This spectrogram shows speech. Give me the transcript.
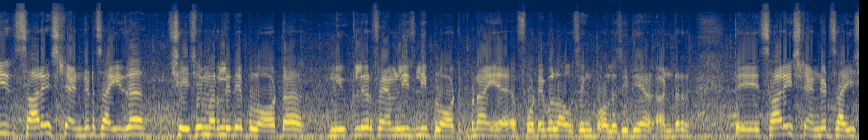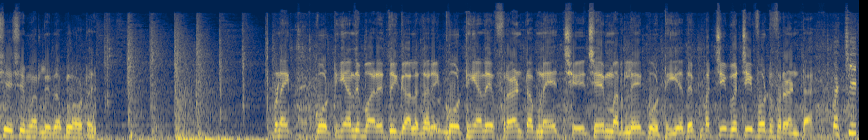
ਇਹ ਸਾਰੇ ਸਟੈਂਡਰਡ ਸਾਈਜ਼ ਆ 6-6 ਮਰਲੇ ਦੇ ਪਲਾਟ ਆ ਨਿਊਕਲੀਅਰ ਫੈਮਲੀਜ਼ ਲਈ ਪਲਾਟ ਬਣਾਏ ਆ ਅਫੋਰਡੇਬਲ ਹਾਊਸਿੰਗ ਪਾਲਿਸੀ ਦੇ ਅੰਡਰ ਤੇ ਸਾਰੇ ਸਟੈਂਡਰਡ ਸਾਈਜ਼ 6-6 ਮਰਲੇ ਦਾ ਪਲਾਟ ਹੈ ਆਪਣੇ ਕੋਠੀਆਂ ਦੇ ਬਾਰੇ ਤੁਸੀਂ ਗੱਲ ਕਰੀ ਕੋਠੀਆਂ ਦੇ ਫਰੰਟ ਆਪਣੇ 6-6 ਮਰਲੇ ਕੋਠੀ ਹੈ ਤੇ 25-25 ਫੁੱਟ ਫਰੰਟ ਹੈ। 25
